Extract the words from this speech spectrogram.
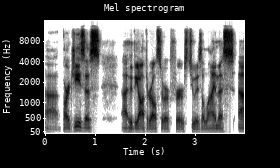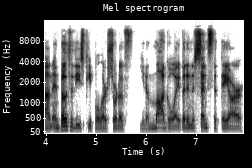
uh, Bar Jesus, uh, who the author also refers to as Elymas, um, and both of these people are sort of you know magoi, but in a sense that they are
